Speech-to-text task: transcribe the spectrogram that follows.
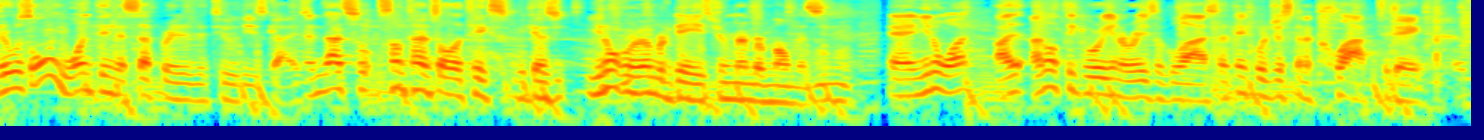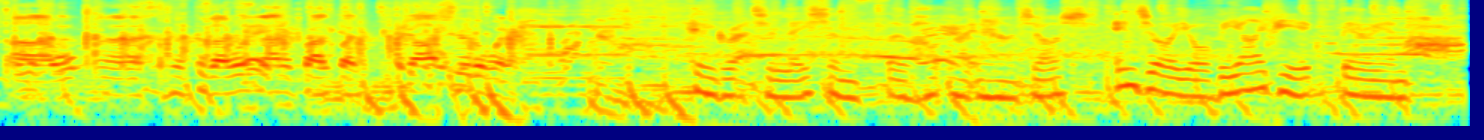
there was only one thing that separated the two of these guys, and that's sometimes all it takes because you don't remember days, you remember moments. Mm-hmm. And you know what? I, I don't think we're gonna raise a glass. I think we're just gonna clap today. Because um, uh, I was not that impressed, but Josh, you're the winner. Congratulations, so hot right now, Josh. Enjoy your VIP experience.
